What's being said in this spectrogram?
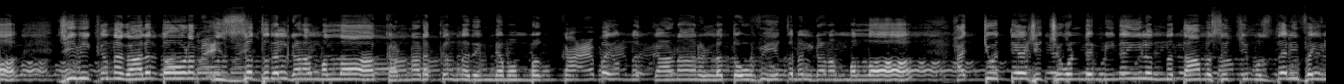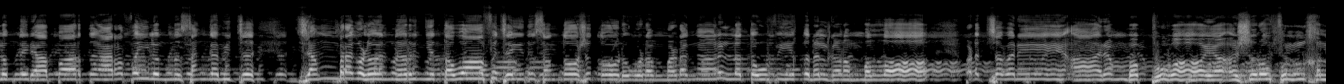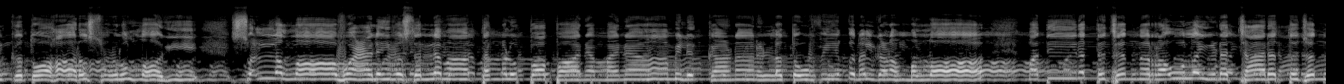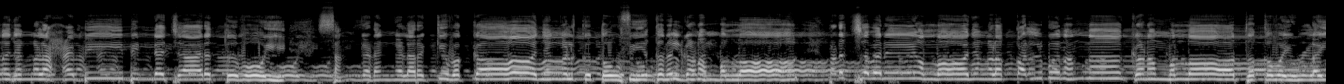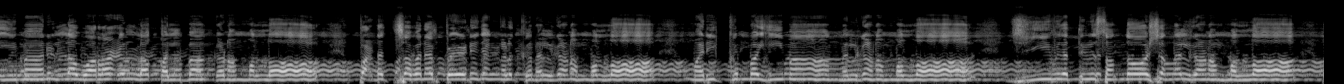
ജീവിക്കുന്ന കാലത്തോളം ഇസ്സത്ത് നൽകണം അല്ല കണ്ണടക്കുന്നതിന്റെ മുമ്പ് കഅബയൊന്ന് കാണാനുള്ള തൗഫീഖ് നൽകണം അല്ല ഹജ്ജ് ഉദ്ദേശിച്ചുകൊണ്ട് മിനയിലൊന്ന് താമസിച്ച് മുസ്ദലിഫയിലൊന്ന് രാപ്പാർത്ത് അറഫയിലൊന്ന് സംഗമിച്ച് ജംറകളൊന്ന് എറിഞ്ഞ് തവാഫ് ചെയ്ത് സന്തോഷത്തോടുകൂടെ മടങ്ങാനുള്ള തൗഫീഖ് നൽകണം അല്ല പടച്ചവനെ ആരംഭപ്പുവായ അഷ്റഫുൽ ഖൽഖ് തോഹാ റസൂലുള്ളാഹി സ്വല്ലല്ലാഹു അലൈഹി വസല്ലമ തങ്ങൾ ഉപ്പാപ്പാനെ മനാമിൽ കാണാനുള്ള തൗഫീഖ് നൽകണം. അല്ലാ മദീനത്ത് ചെന്ന് റൗളയുടെ ചാരത്ത് ചെന്ന് ഞങ്ങളെ ഹബീബിന്റെ ചാരത്ത് പോയി സങ്കടങ്ങൾ ഇറക്കി വെക്കാ ഞങ്ങൾക്ക് തൗഫീഖ് നൽകണം. അല്ലാ പടച്ചവനെ അല്ലാ ഞങ്ങളെ കൽബ് നന്നാക്കണം. അല്ലാ തക്കവയുള്ള ഈമാനുള്ള വറയുള്ള കൽബാക്കണം. അല്ലാ പടച്ചവനെ പേടി ഞങ്ങൾക്ക് നൽകണം. അല്ലാ മരിക്കുമ്പോ ഈമാൻ നൽകണം അല്ല. ജീവിതത്തിൽ സന്തോഷം നൽകണം അല്ല.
